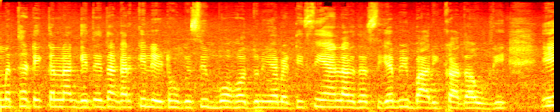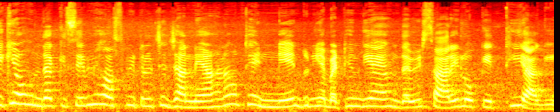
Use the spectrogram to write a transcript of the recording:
ਮੱਥਾ ਟੇਕਣ ਲੱਗ ਗਏ ਤੇ ਤਾਂ ਕਰਕੇ ਲੇਟ ਹੋ ਗਏ ਸੀ, ਬਹੁਤ ਦੁਨੀਆ ਬੈਠੀ ਸੀ, ਐਂ ਲੱਗਦਾ ਸੀਗਾ ਵੀ ਬਾਰੀ ਕਦ ਆਊਗੀ ਇਹ ਕਿਉਂ ਹੁੰਦਾ, ਕਿਸੇ ਵੀ ਹਸਪੀਟਲ 'ਚ ਜਾਂਦੇ ਆ, ਹਨਾ, ਉੱਥੇ ਇੰਨੇ ਦੁਨੀਆ ਬੈਠੀ ਹੁੰਦੀ ਐ ਹੁੰਦਾ ਵੀ ਸਾਰੇ ਲੋਕ ਇੱਥੇ ਹੀ ਆ ਗਏ।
